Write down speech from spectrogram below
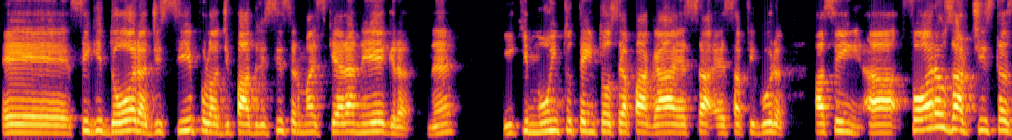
é, seguidora, discípula de Padre Cícero, mas que era negra, né? E que muito tentou se apagar essa, essa figura. Assim, fora os artistas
